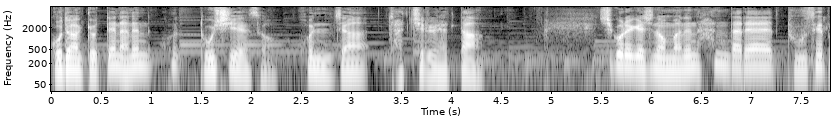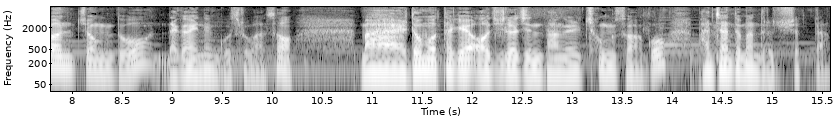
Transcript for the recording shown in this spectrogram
고등학교 때 나는 도시에서 혼자 자취를 했다. 시골에 계신 엄마는 한 달에 두세 번 정도 내가 있는 곳으로 와서 말도 못하게 어지러진 방을 청소하고 반찬도 만들어 주셨다.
